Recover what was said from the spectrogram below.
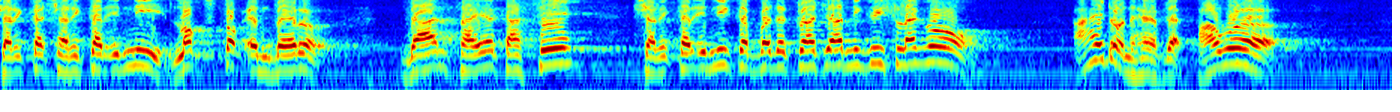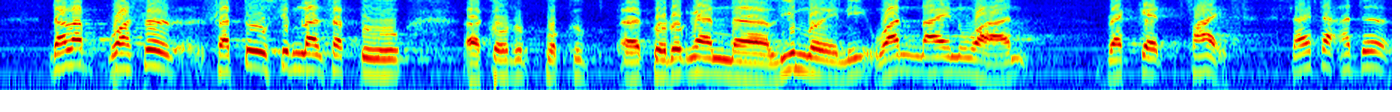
syarikat-syarikat ini lock, stock and barrel dan saya kasih syarikat ini kepada kerajaan negeri Selangor. I don't have that power. Dalam kuasa 191 uh, kor- uh, kurungan uh, 5 ini 191 bracket 5. Saya tak ada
